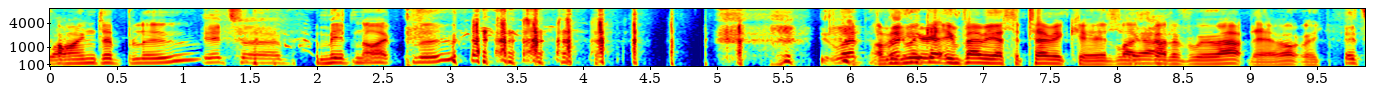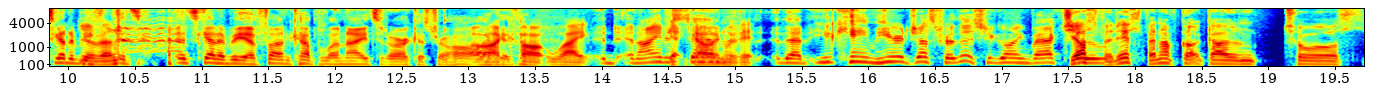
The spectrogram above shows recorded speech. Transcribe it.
Well- kind of blue, it's a midnight blue. let, I mean, we're your- getting very esoteric here. It's like Yeah. kind of we're out there, aren't we? It's gonna be it's, it's gonna be a fun couple of nights at Orchestra Hall. Oh, Like I can't wait. and, and I understand going with it. that you came here just for this. You're going back Just to, for this, then I've got to go on tours.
